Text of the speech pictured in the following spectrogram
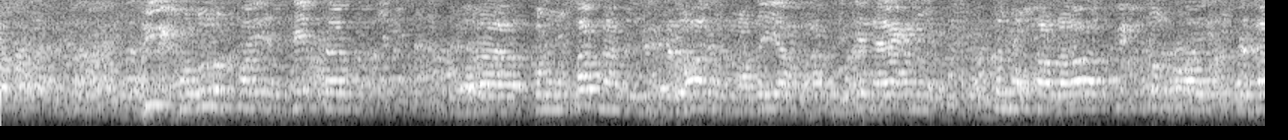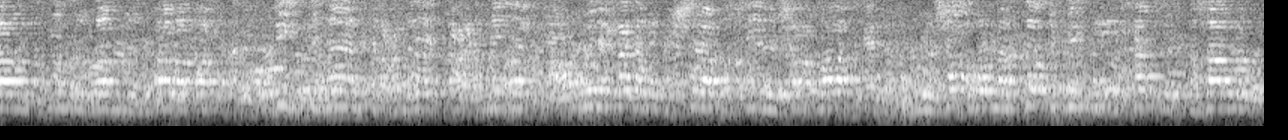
حصل في حضور كويس جدا آه، بالمقارنه بالسنوات الماضيه قبل كده يعني في المحاضرات في حضور في انتظام للطلبه في اهتمام بالعملية التعليميه ودي حاجة مبشره بالخير إن شاء الله وإن شاء الله نلتقي بكم في حفل التخرج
